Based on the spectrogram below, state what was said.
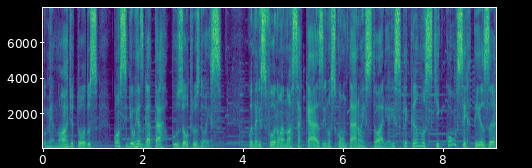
o menor de todos, conseguiu resgatar os outros dois. Quando eles foram à nossa casa e nos contaram a história, explicamos que com certeza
